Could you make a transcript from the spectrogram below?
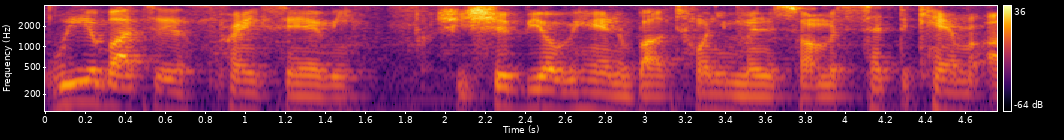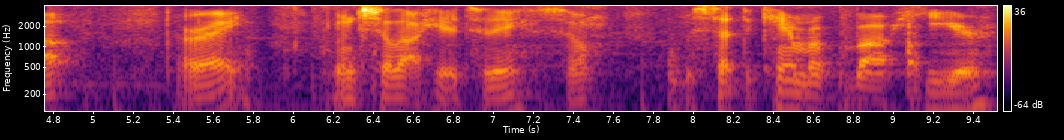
We about to prank Sammy. She should be over here in about 20 minutes so I'm gonna set the camera up alright I'm gonna chill out here today so we set the camera up about here.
